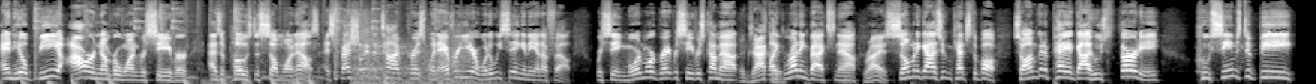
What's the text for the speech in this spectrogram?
and he'll be our number one receiver as opposed to someone else? Especially at the time, Chris, when every year, what are we seeing in the NFL? We're seeing more and more great receivers come out. Exactly. Like running backs now. Right. There's so many guys who can catch the ball. So I'm going to pay a guy who's 30 who seems to be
